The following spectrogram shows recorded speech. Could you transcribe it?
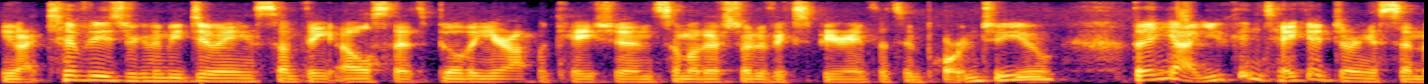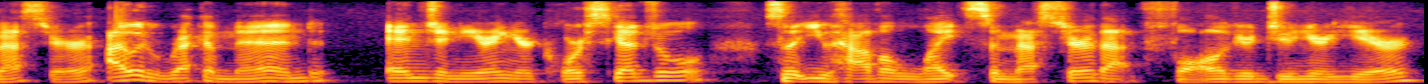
you know activities you're going to be doing, something else that's building your application, some other sort of experience that's important to you, then yeah, you can take it during a semester. I would recommend engineering your course schedule so that you have a light semester that fall of your junior year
